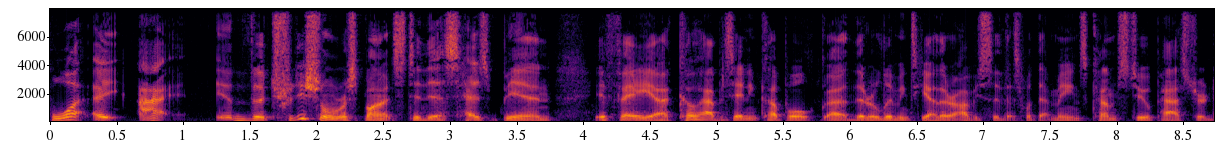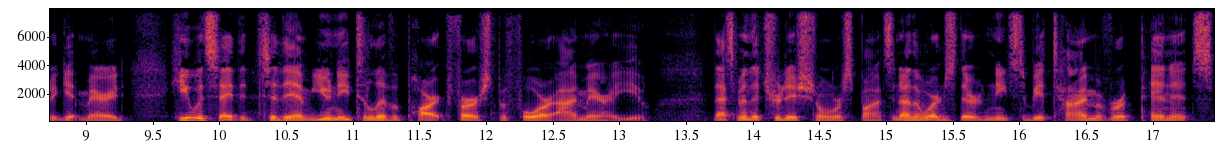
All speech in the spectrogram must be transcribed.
What I the traditional response to this has been if a uh, cohabitating couple uh, that are living together, obviously that's what that means, comes to a pastor to get married, he would say that to them, you need to live apart first before I marry you. That's been the traditional response. In other mm-hmm. words, there needs to be a time of repentance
